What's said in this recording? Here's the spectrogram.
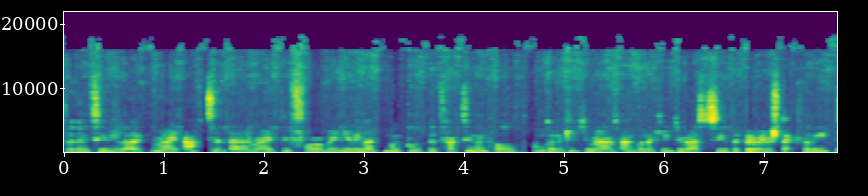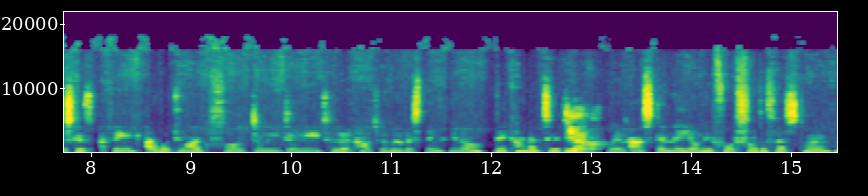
for them to be like right after, uh, right before Mania, be like, we put the tag team on hold. I'm gonna kick your ass. I'm gonna kick your ass too, but very respectfully. Just because I think I would like for Jolly Jolly to learn how to do these things. You know, they kind of did Yeah. like when Asuka and Naomi fought for the first time.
